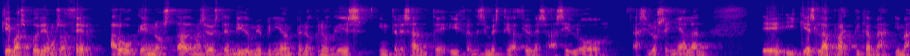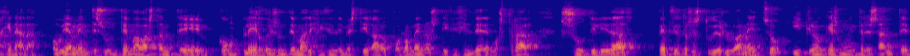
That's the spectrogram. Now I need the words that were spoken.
¿Qué más podríamos hacer? Algo que no está demasiado extendido, en mi opinión, pero creo que es interesante y diferentes investigaciones así lo, así lo señalan, eh, y que es la práctica imaginada. Obviamente es un tema bastante complejo y es un tema difícil de investigar o por lo menos difícil de demostrar su utilidad, pero ciertos estudios lo han hecho y creo que es muy interesante,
